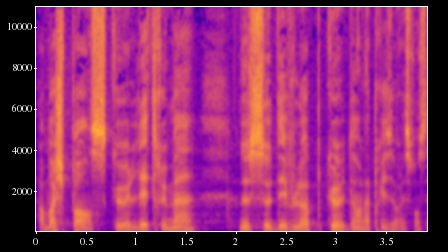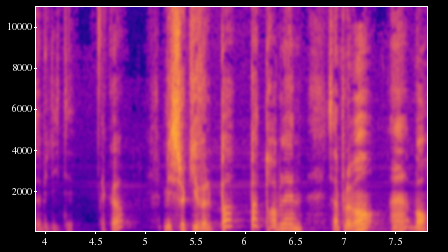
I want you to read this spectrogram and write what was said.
Alors moi je pense que l'être humain ne se développe que dans la prise de responsabilité. D'accord? Mais ceux qui veulent pas, pas de problème. Simplement, hein, bon.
